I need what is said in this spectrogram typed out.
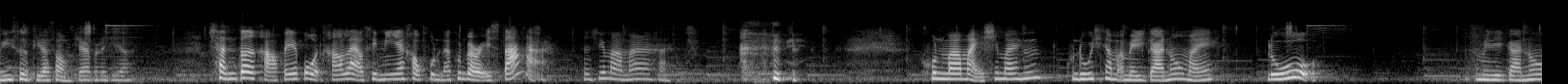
วิเสิร์ฟทีละสองแก้วไปเลยทีเดียวฉันเจอคาเฟ่โปรดเขาแล้วสิเนี่ยขอบคุณนะคุณบาริสต้าฉันชื่อมาม่าค่ะ คุณมาใหม่ใช่ไหมหึคุณรู้วิธีทำอเมริกาโน่ไหม รู้ อเมริกาโน่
